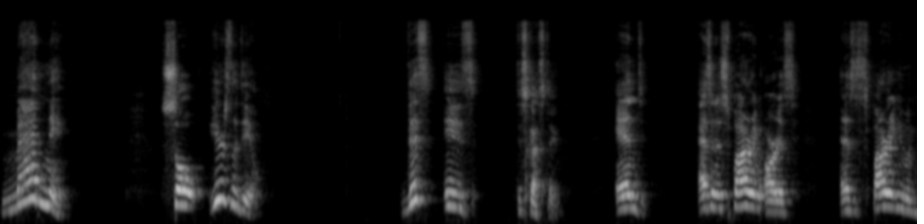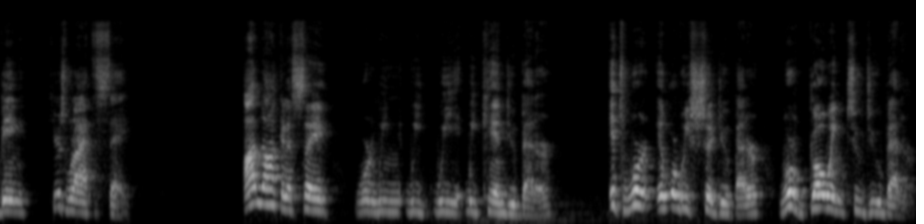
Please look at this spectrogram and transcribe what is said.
maddening. So here's the deal. This is disgusting. And as an aspiring artist, as an aspiring human being, here's what I have to say. I'm not gonna say where we we we we can do better. It's where where we should do better. We're going to do better.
